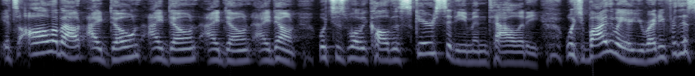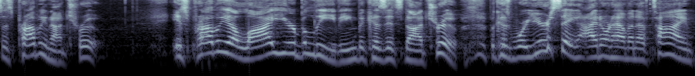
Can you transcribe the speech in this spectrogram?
It's all about I don't, I don't, I don't, I don't, which is what we call the scarcity mentality, which, by the way, are you ready for this? Is probably not true. It's probably a lie you're believing because it's not true. Because where you're saying, I don't have enough time,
